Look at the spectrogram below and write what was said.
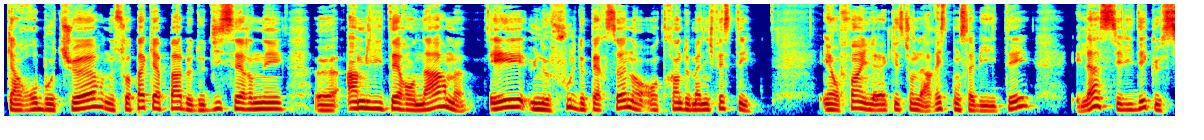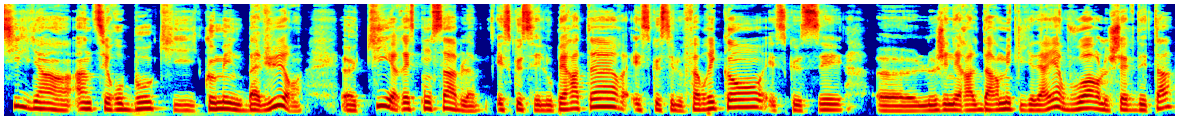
qu'un robot tueur ne soit pas capable de discerner euh, un militaire en armes et une foule de personnes en train de manifester. Et enfin, il y a la question de la responsabilité. Et là, c'est l'idée que s'il y a un, de ces robots qui commet une bavure, euh, qui est responsable? Est-ce que c'est l'opérateur? Est-ce que c'est le fabricant? Est-ce que c'est euh, le général d'armée qu'il y a derrière, voire le chef d'État?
